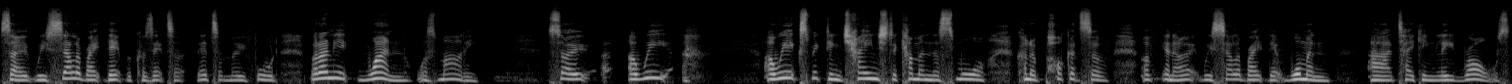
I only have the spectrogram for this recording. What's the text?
So we celebrate that because that's a that's a move forward. But only one was Māori. So uh, are we? Are we expecting change to come in the small kind of pockets of, of you know, we celebrate that woman are taking lead roles,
